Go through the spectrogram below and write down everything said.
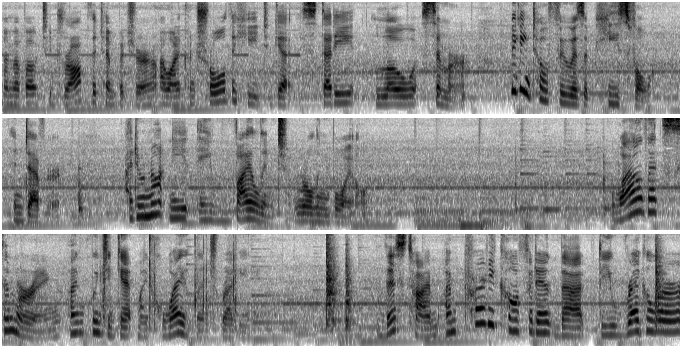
I'm about to drop the temperature. I want to control the heat to get a steady, low simmer. Making tofu is a peaceful endeavor. I do not need a violent rolling boil. While that's simmering, I'm going to get my coagulant ready. This time, I'm pretty confident that the regular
